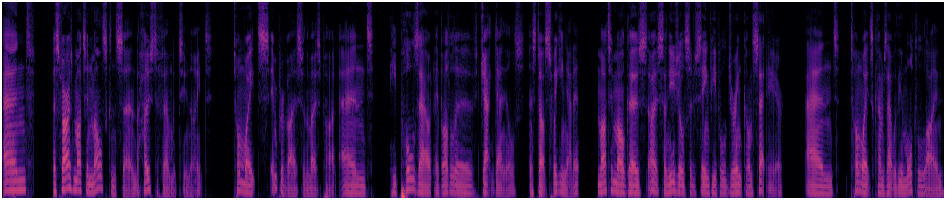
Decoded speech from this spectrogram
And as far as Martin Mull's concerned, the host of Fernwood Tonight, Tom Waits improvised for the most part, and he pulls out a bottle of Jack Daniels and starts swigging at it. Martin Mull goes, Oh, it's unusual sort of seeing people drink on set here. And Tom Waits comes out with the immortal line,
